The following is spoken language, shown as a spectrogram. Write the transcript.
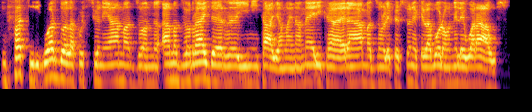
infatti riguardo alla questione Amazon, Amazon Rider in Italia, ma in America era Amazon le persone che lavorano nelle warehouse.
